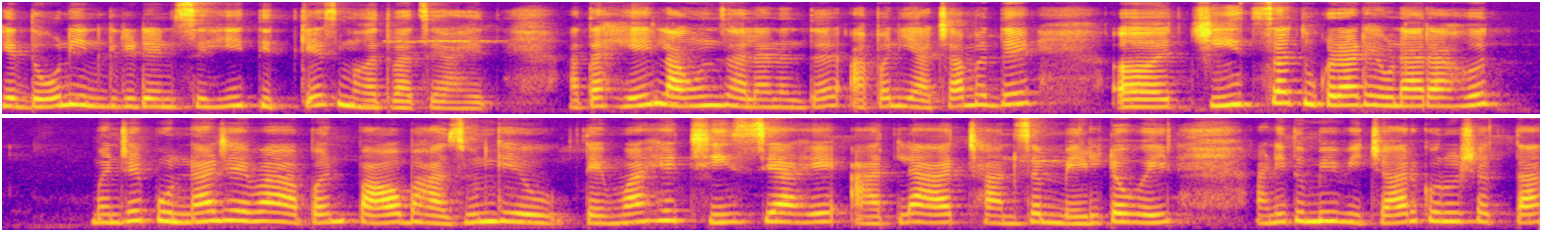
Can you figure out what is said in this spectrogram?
हे दोन इन्ग्रेडियंट्सही तितकेच महत्त्वाचे आहेत. आता हे लावून झाल्यानंतर आपण याच्यामध्ये चीजचा तुकडा ठेवणार आहोत. म्हणजे पुन्हा जेव्हा आपण पाव भाजून घेऊ तेव्हा हे चीज जे आहे आतल्या आत छानसं मेल्ट होईल. आणि तुम्ही विचार करू शकता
